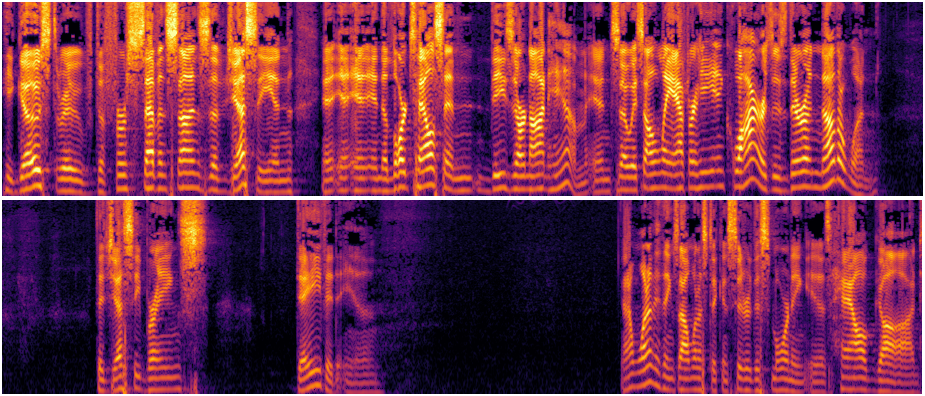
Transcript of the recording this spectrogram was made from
he goes through the first seven sons of Jesse and, and, and, the Lord tells him these are not him. And so it's only after he inquires, is there another one? that Jesse brings David in. Now, one of the things I want us to consider this morning is how God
